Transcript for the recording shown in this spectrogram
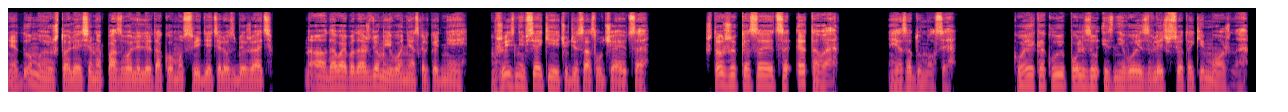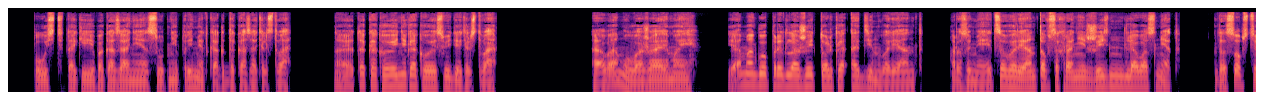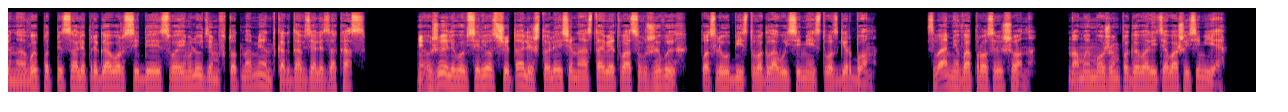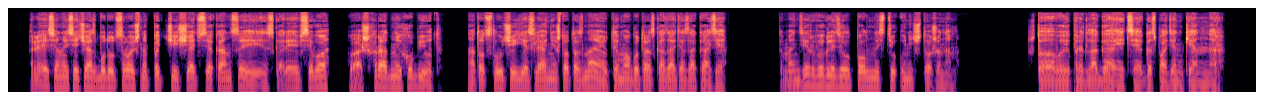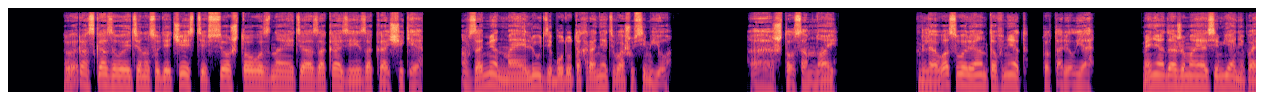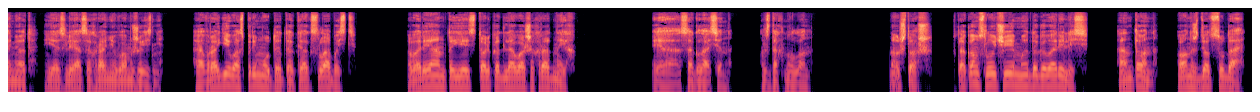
Не думаю, что Лесины позволили такому свидетелю сбежать. Но давай подождем его несколько дней. В жизни всякие чудеса случаются. Что же касается этого, я задумался. Кое-какую пользу из него извлечь все таки можно. Пусть такие показания суд не примет как доказательство, но это какое-никакое свидетельство. А вам, уважаемый, я могу предложить только один вариант. Разумеется, вариантов сохранить жизнь для вас нет. Да, собственно, вы подписали приговор себе и своим людям в тот момент, когда взяли заказ. Неужели вы всерьез считали, что Лесина оставит вас в живых после убийства главы семейства с гербом? С вами вопрос решен, но мы можем поговорить о вашей семье. Лесины сейчас будут срочно подчищать все концы, и, скорее всего, ваших родных убьют. На тот случай, если они что-то знают и могут рассказать о заказе. Командир выглядел полностью уничтоженным. Что вы предлагаете, господин Кеннер? Вы рассказываете на суде чести все, что вы знаете о заказе и заказчике. Взамен мои люди будут охранять вашу семью. А что со мной? Для вас вариантов нет, повторил я. Меня даже моя семья не поймет, если я сохраню вам жизнь. А враги воспримут это как слабость. Варианты есть только для ваших родных. Я согласен, вздохнул он. Ну что ж, в таком случае мы договорились. Антон, он ждет суда.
